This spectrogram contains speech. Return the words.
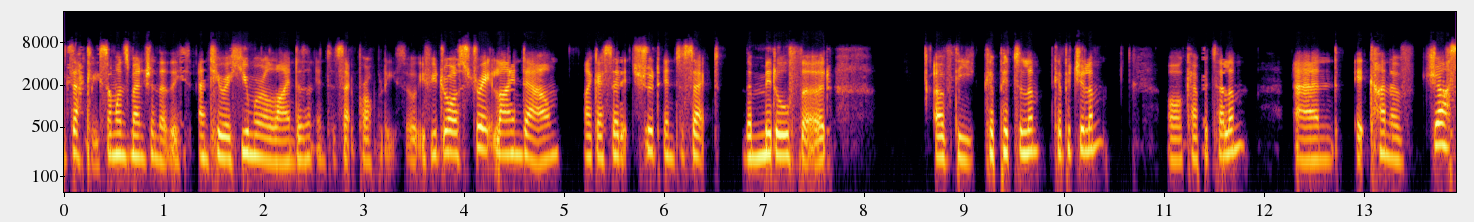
Exactly. Someone's mentioned that the anterior humeral line doesn't intersect properly. So if you draw a straight line down, like I said, it should intersect the middle third of the capitulum, capitulum or capitellum, and it kind of just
